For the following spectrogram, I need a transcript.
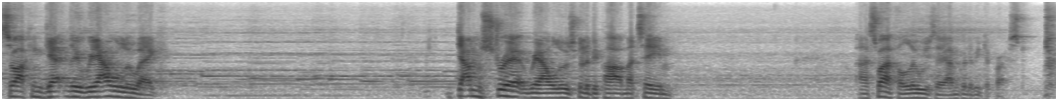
So I can get the Riolu egg. Damn straight Riolu's going to be part of my team. I swear if I lose it, I'm going to be depressed.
